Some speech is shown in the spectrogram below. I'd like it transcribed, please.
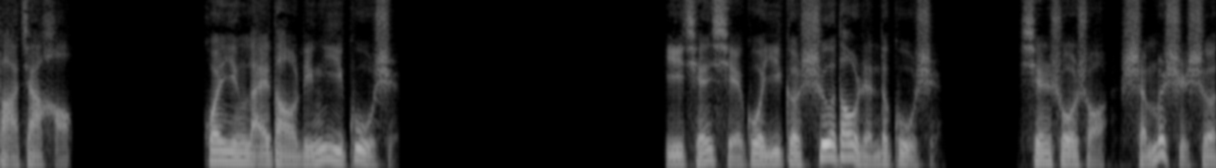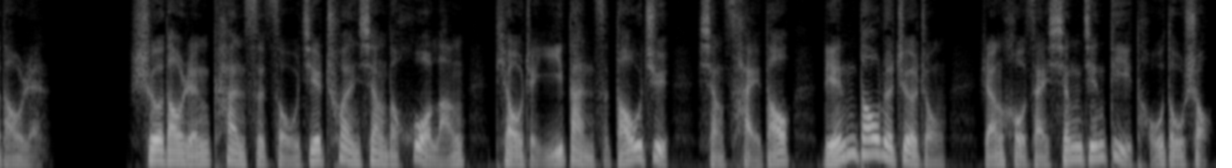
大家好，欢迎来到灵异故事。以前写过一个赊刀人的故事，先说说什么是赊刀人。赊刀人看似走街串巷的货郎，挑着一担子刀具，像菜刀、镰刀的这种，然后在乡间地头兜售。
